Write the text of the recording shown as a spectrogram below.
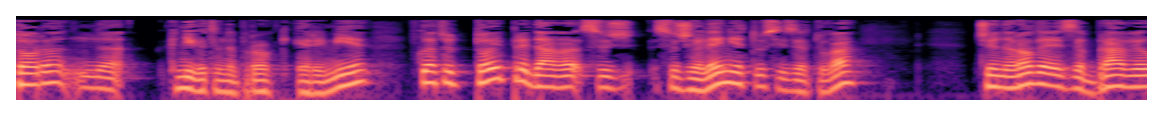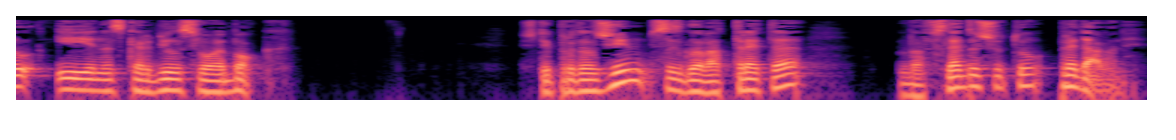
2 на книгата на пророк Еремия, в която той предава съж... съжалението си за това, че народа е забравил и е наскърбил своя Бог. Ще продължим с глава 3 в следващото предаване.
